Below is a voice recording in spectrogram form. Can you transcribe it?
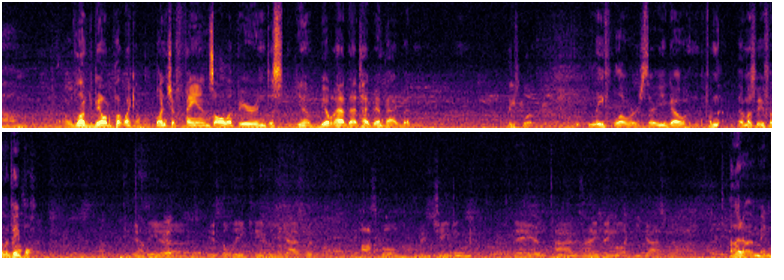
Um, I would love to be able to put like a bunch of fans all up here and just you know be able to have that type of impact, but Leaf blowers. leaf blowers. There you go. From the, that must be from the people. If the, uh, if the league came to you guys with possible, I mean, changing the day or the time, is there anything like you guys would? I don't. I mean,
